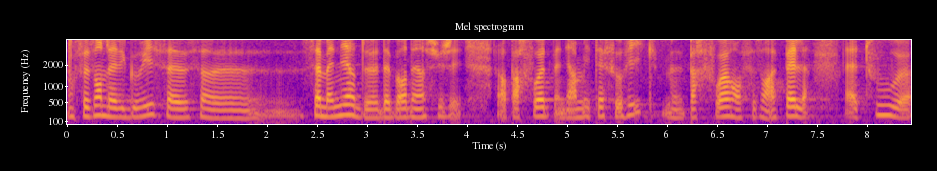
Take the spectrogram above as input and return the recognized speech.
en faisant de l'allégorie sa, manière d'aborder un sujet. Alors parfois de manière métaphorique, parfois en faisant appel à tout, euh,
